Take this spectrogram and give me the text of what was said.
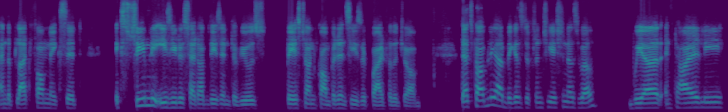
and the platform makes it extremely easy to set up these interviews based on competencies required for the job. That's probably our biggest differentiation as well. We are entirely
